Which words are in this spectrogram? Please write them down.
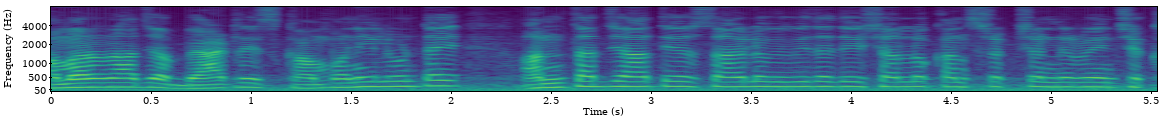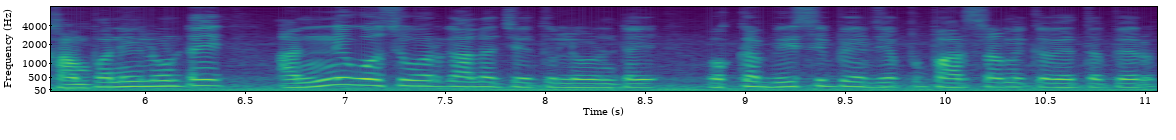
అమరరాజ బ్యాటరీస్ కంపెనీలు ఉంటాయి అంతర్జాతీయ స్థాయిలో వివిధ దేశాల్లో కన్స్ట్రక్షన్ నిర్వహించే కంపెనీలు ఉంటాయి అన్ని ఓసి వర్గాల చేతుల్లో ఉంటాయి. ఒక్క బీసీ పేరు చెప్పు పారిశ్రామికవేత్త పేరు.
